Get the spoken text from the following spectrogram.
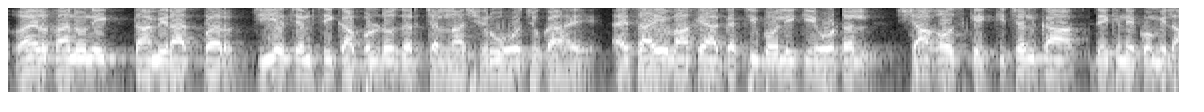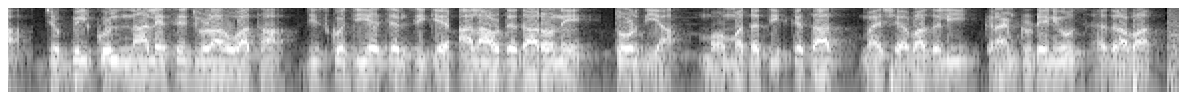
गैर कानूनी तामीरात पर जीएचएमसी का बुलडोजर चलना शुरू हो चुका है। ऐसा ही वाक़ वाकया गच्चीबौली की होटल शागौस के किचन का देखने को मिला, जो बिल्कुल नाले से जुड़ा हुआ था, जिसको जीएचएमसी के आला अहदेदारों ने तोड़ दिया। मोहम्मद अतीक के साथ मैं Shahbaz Ali crime today news Hyderabad.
